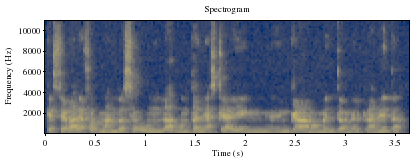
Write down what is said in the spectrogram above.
que se va deformando según las montañas que hay en, en cada momento en el planeta.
